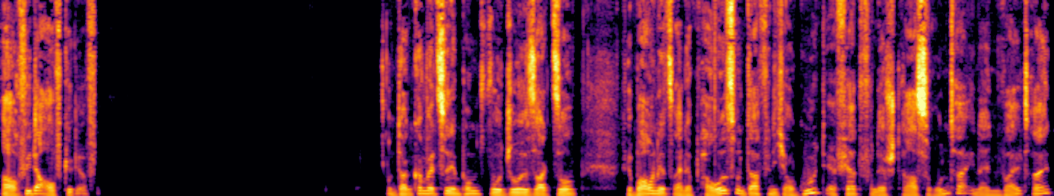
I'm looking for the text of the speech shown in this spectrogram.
auch wieder aufgegriffen. Und dann kommen wir zu dem Punkt, wo Joel sagt so, wir brauchen jetzt eine Pause und da finde ich auch gut, er fährt von der Straße runter in einen Wald rein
